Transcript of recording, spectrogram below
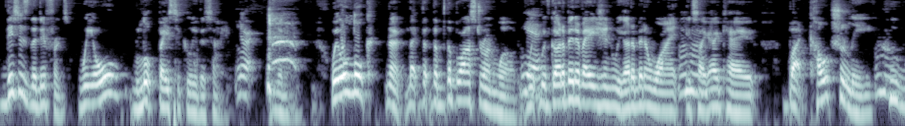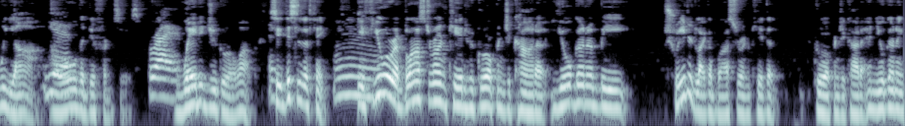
this is the difference. We all look basically the same. You're- You know? we all look no, like the the, the blasteran world. Yeah. We, have got a bit of Asian, we got a bit of white. It's Mhm. like okay, but culturally, Mhm. who we are Yeah. are all the differences. Right. Where did you grow up? See, this is the thing. Mm. If you were a blasteran kid who grew up in Jakarta, you're gonna be treated like a blasteran kid that grew up in Jakarta, and you're gonna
